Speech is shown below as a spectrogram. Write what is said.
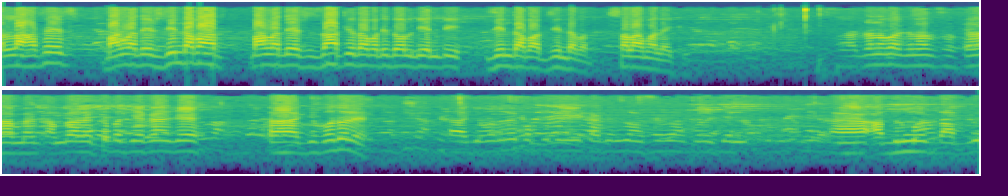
আল্লাহ হাফেজ। বাংলাদেশ জিন্দাবাদ। বাংলাদেশ জাতীয়তাবাদী দল বিএনপি জিন্দাবাদ জিন্দাবাদ। সালাম আলাইকুম। ধন্যবাদ আমরা দেখতে পাচ্ছি এখানে যে যুবদলের যুবদলের পক্ষ থেকে কার্যক্রমে অংশগ্রহণ করেছেন আব্দুল মহিদ বাবলু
